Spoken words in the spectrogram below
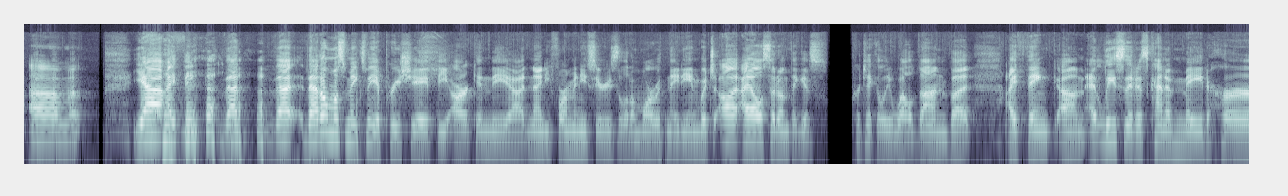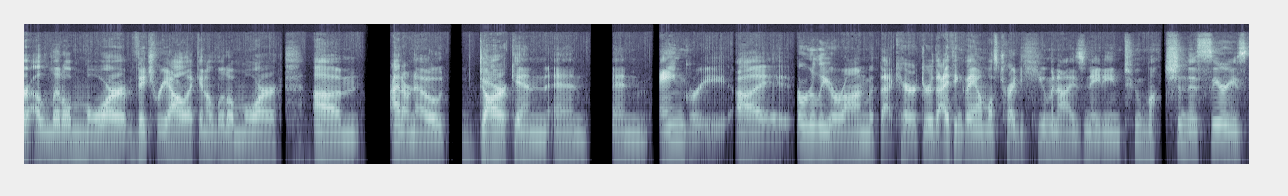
um, Yeah, I think that that that almost makes me appreciate the arc in the uh, '94 miniseries a little more with Nadine, which I I also don't think is particularly well done. But I think um, at least it has kind of made her a little more vitriolic and a little more, um, I don't know, dark and and and angry uh, earlier on with that character. I think they almost tried to humanize Nadine too much in this series,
